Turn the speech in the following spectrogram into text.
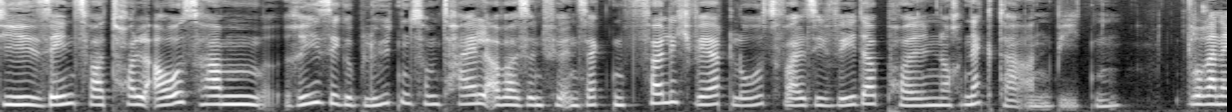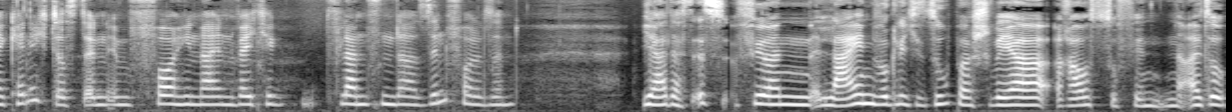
Die sehen zwar toll aus, haben riesige Blüten zum Teil, aber sind für Insekten völlig wertlos, weil sie weder Pollen noch Nektar anbieten. Woran erkenne ich das denn im Vorhinein, welche Pflanzen da sinnvoll sind? Ja, das ist für einen Laien wirklich super schwer rauszufinden. Also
